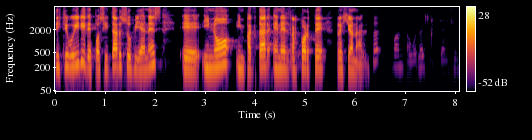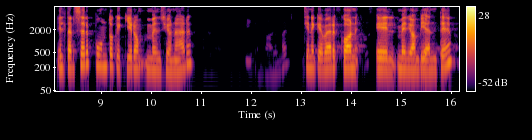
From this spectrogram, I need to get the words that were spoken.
distribuir y depositar sus bienes eh, y no impactar en el transporte regional. El tercer punto que quiero mencionar tiene que ver con el medio ambiente.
